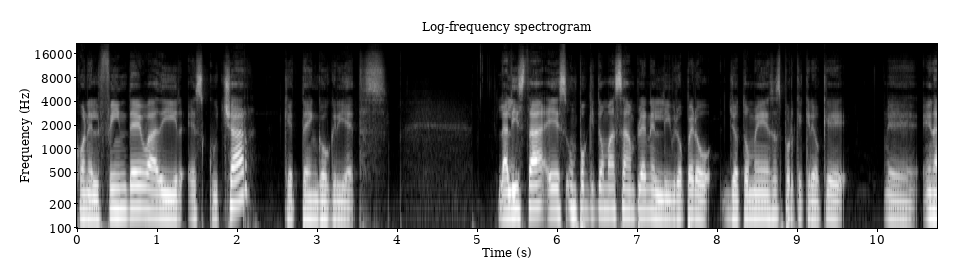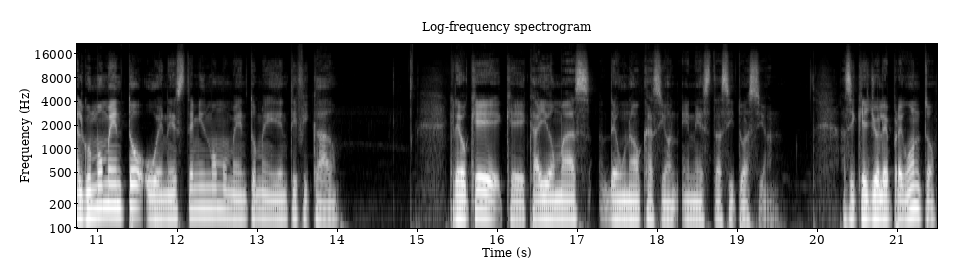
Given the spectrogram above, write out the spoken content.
con el fin de evadir escuchar que tengo grietas. La lista es un poquito más amplia en el libro, pero yo tomé esas porque creo que eh, en algún momento o en este mismo momento me he identificado. Creo que, que he caído más de una ocasión en esta situación. Así que yo le pregunto,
